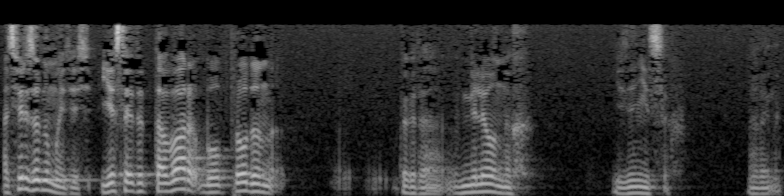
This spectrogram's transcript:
А теперь задумайтесь, если этот товар был продан как это, в миллионных единицах, рынок.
